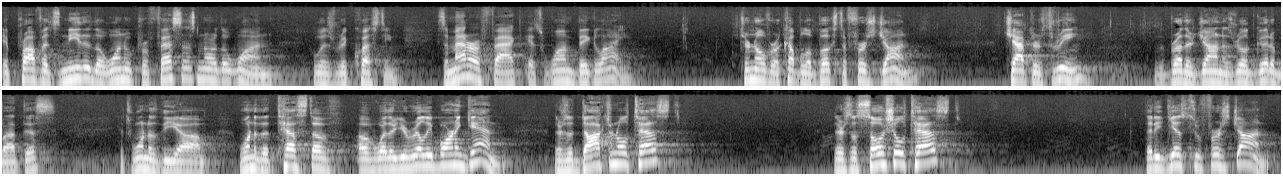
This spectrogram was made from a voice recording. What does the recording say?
It profits neither the one who professes nor the one who is requesting. As a matter of fact, it's one big lie. Turn over a couple of books to 1 John, chapter 3. The brother John is real good about this. It's one of the, uh, one of the tests of, of whether you're really born again. There's a doctrinal test, there's a social test that he gives through 1 John,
